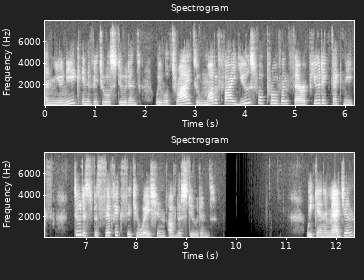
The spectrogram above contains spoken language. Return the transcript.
a unique individual student, we will try to modify useful proven therapeutic techniques to the specific situation of the student. We can imagine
